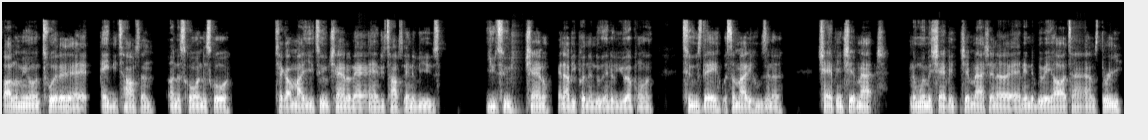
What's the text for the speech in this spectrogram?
Follow me on Twitter at AD Thompson underscore underscore. Check out my YouTube channel, the Andrew Thompson Interviews YouTube channel, and I'll be putting a new interview up on Tuesday with somebody who's in a championship match, in the women's championship match, and uh, at NWA Hard Times Three.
